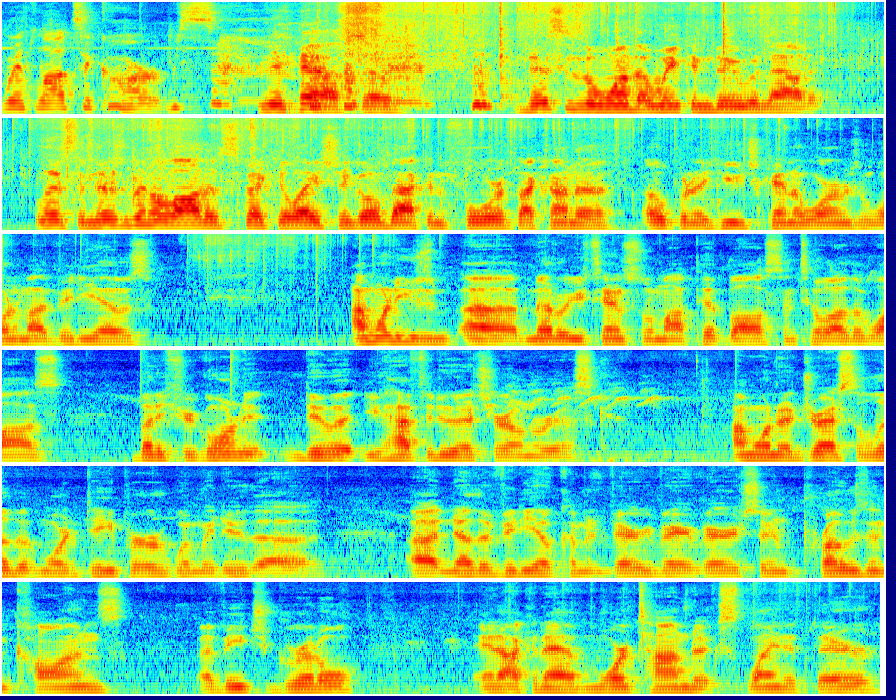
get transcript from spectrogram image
with lots of carbs. yeah. So this is the one that we can do without it. Listen, there's been a lot of speculation going back and forth. I kind of opened a huge can of worms in one of my videos. I'm going to use uh, metal utensil in my pit boss until otherwise. But if you're going to do it, you have to do it at your own risk. I'm going to address a little bit more deeper when we do the uh, another video coming very, very, very soon. Pros and cons of each griddle, and I can have more time to explain it there.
